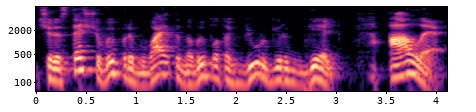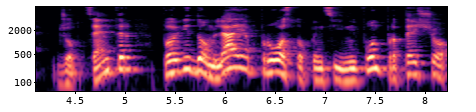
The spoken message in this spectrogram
через те, що ви перебуваєте на виплатах Бюргергельд. Але Джоб-центр повідомляє просто пенсійний фонд про те, що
